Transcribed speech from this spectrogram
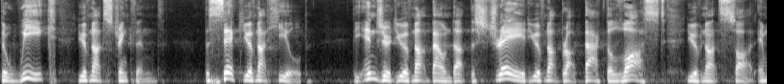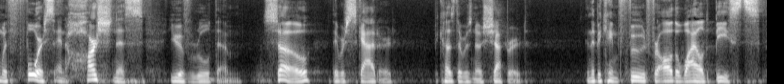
The weak you have not strengthened, the sick you have not healed, the injured you have not bound up, the strayed you have not brought back, the lost you have not sought, and with force and harshness you have ruled them. So they were scattered because there was no shepherd, and they became food for all the wild beasts.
